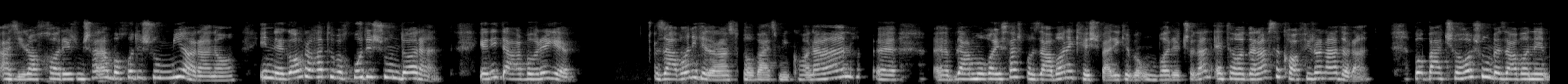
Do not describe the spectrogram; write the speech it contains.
از ایران خارج میشن با خودشون میارن ها. این نگاه رو حتی به خودشون دارن. یعنی درباره زبانی که دارن صحبت می‌کنن در مقایسهش با زبان کشوری که به اون وارد شدن اعتماد به نفس کافی رو ندارن. با بچه هاشون به زبان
